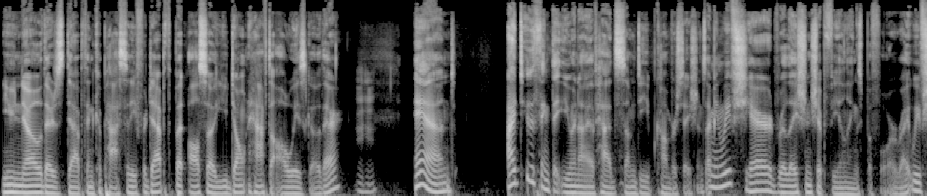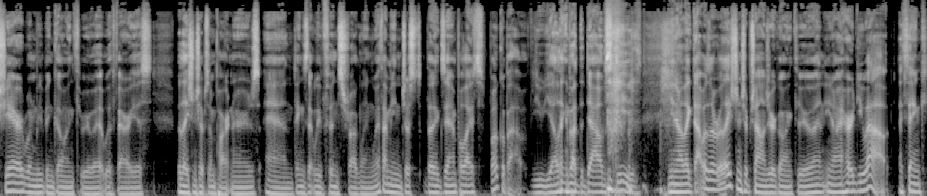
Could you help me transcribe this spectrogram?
you know there's depth and capacity for depth, but also you don't have to always go there. Mm-hmm And I do think that you and I have had some deep conversations. I mean, we've shared relationship feelings before, right? We've shared when we've been going through it with various relationships and partners and things that we've been struggling with. I mean, just the example I spoke about, you yelling about the Tao of Steve, you know, like that was a relationship challenge you're going through. And, you know, I heard you out. I think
